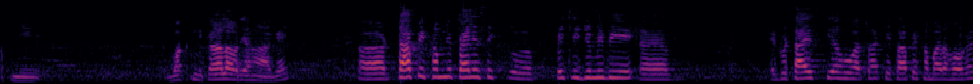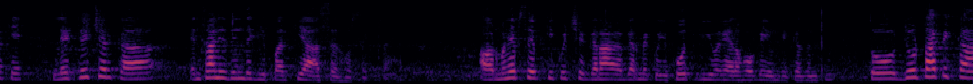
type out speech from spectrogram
अपनी वक्त निकाला और यहाँ आ गए टॉपिक हमने पहले से पिछली जुम्मे भी एडवर्टाइज किया हुआ था कि टॉपिक हमारा होगा कि लिटरेचर का इंसानी ज़िंदगी पर क्या असर हो सकता है? और मुहिब सेब की कुछ गरा, अगर में कोई फोतगी वगैरह हो गई उनके कज़न की तो जो टॉपिक का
